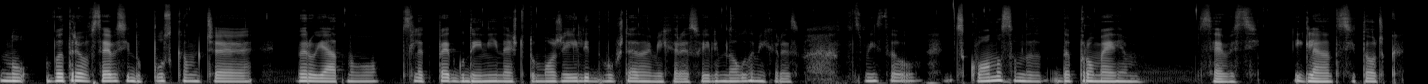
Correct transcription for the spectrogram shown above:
Но вътре в себе си допускам, че вероятно след 5 години нещото може или въобще да не ми харесва, или много да ми харесва. В смисъл, склонна съм да, да променям себе си и гледната си точка.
